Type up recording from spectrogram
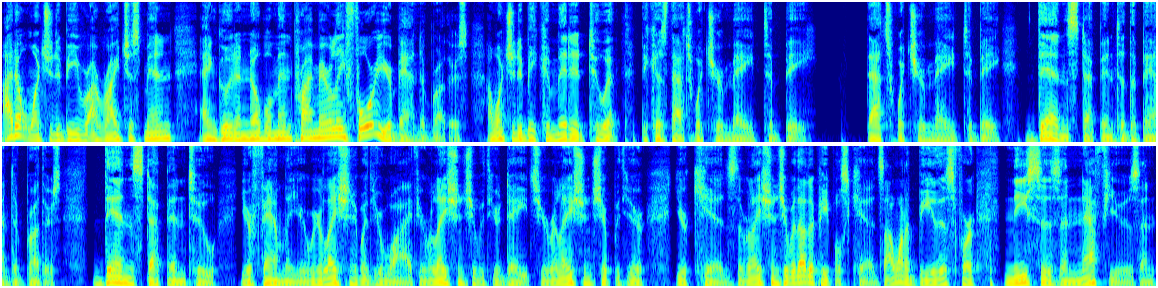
I don't want you to be righteous men and good and noble men primarily for your band of brothers. I want you to be committed to it because that's what you're made to be. That's what you're made to be. Then step into the band of brothers. Then step into your family, your relationship with your wife, your relationship with your dates, your relationship with your, your kids, the relationship with other people's kids. I want to be this for nieces and nephews and,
